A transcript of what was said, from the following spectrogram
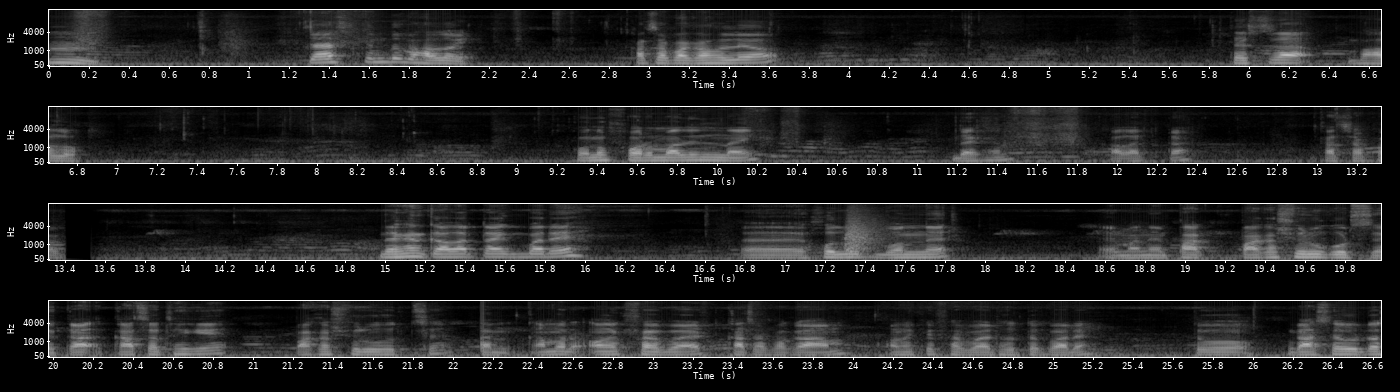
হুম টেস্ট কিন্তু ভালোই। কাঁচা পাকা হলেও টেস্টটা ভালো। কোনো ফরমালিন নাই। দেখেন কালারটা কাঁচা পাকা দেখেন কালারটা একবারে হলুদ এ, মানে পাক- শুরু করছে। কাঁচা থেকে পাকা শুরু হচ্ছে। আমার অনেক ফেভারিট কাঁচা পাকা আম অনেকে ফেভারিট হতে পারে। তো গাছে ওটা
